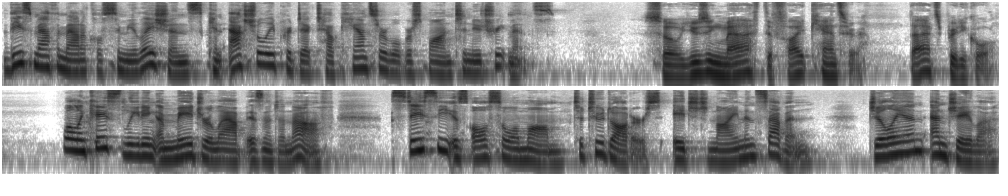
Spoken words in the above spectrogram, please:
these mathematical simulations can actually predict how cancer will respond to new treatments. So, using math to fight cancer. That's pretty cool. Well, in case leading a major lab isn't enough, Stacy is also a mom to two daughters, aged 9 and 7. Jillian and Jayla,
